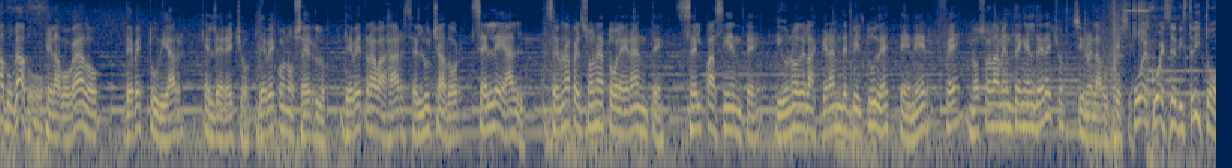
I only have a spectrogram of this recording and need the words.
Abogado. El abogado debe estudiar el derecho, debe conocerlo, debe trabajar, ser luchador, ser leal, ser una persona tolerante, ser paciente y una de las grandes virtudes es tener fe no solamente en el derecho, sino en la justicia. Fue juez de distrito,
